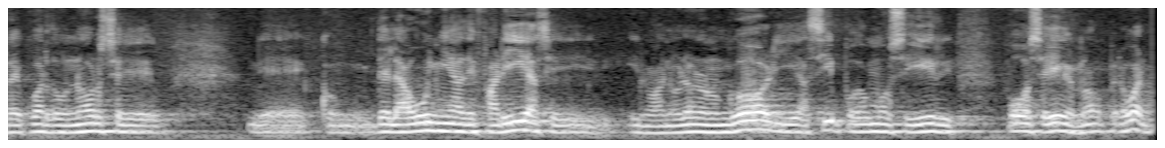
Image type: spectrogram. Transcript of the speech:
Recuerdo un Orce eh, de la uña de Farías y, y, nos anularon un gol y así podemos seguir, puedo seguir, ¿no? Pero bueno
